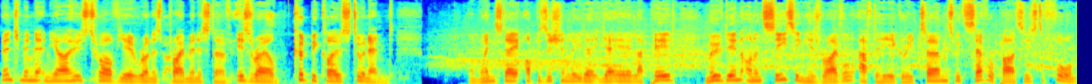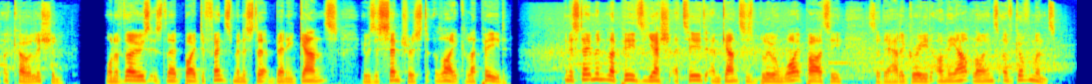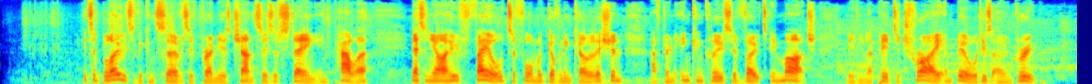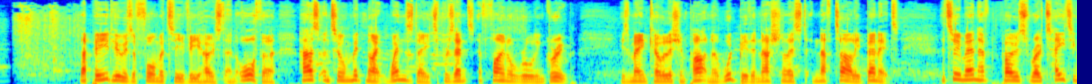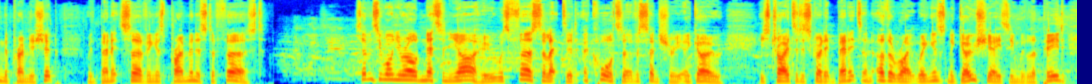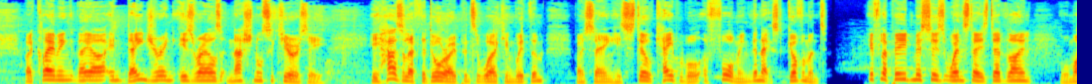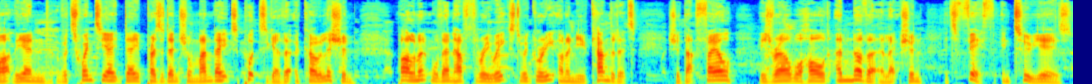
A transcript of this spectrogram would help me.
Benjamin Netanyahu's 12 year run as Prime Minister of Israel could be close to an end. On Wednesday, opposition leader Yair Lapid moved in on unseating his rival after he agreed terms with several parties to form a coalition. One of those is led by Defence Minister Benny Gantz, who is a centrist like Lapid. In a statement, Lapid's Yesh Atid and Gantz's Blue and White Party said they had agreed on the outlines of government. It's a blow to the Conservative Premier's chances of staying in power. Netanyahu failed to form a governing coalition after an inconclusive vote in March, leaving Lapid to try and build his own group. Lapid, who is a former TV host and author, has until midnight Wednesday to present a final ruling group. His main coalition partner would be the nationalist Naftali Bennett. The two men have proposed rotating the premiership, with Bennett serving as Prime Minister first. 71 year old Netanyahu was first elected a quarter of a century ago. He's tried to discredit Bennett and other right wingers negotiating with Lapid by claiming they are endangering Israel's national security. He has left the door open to working with them by saying he's still capable of forming the next government. If Lapid misses Wednesday's deadline, it will mark the end of a 28 day presidential mandate to put together a coalition. Parliament will then have three weeks to agree on a new candidate. Should that fail, Israel will hold another election, its fifth in two years.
